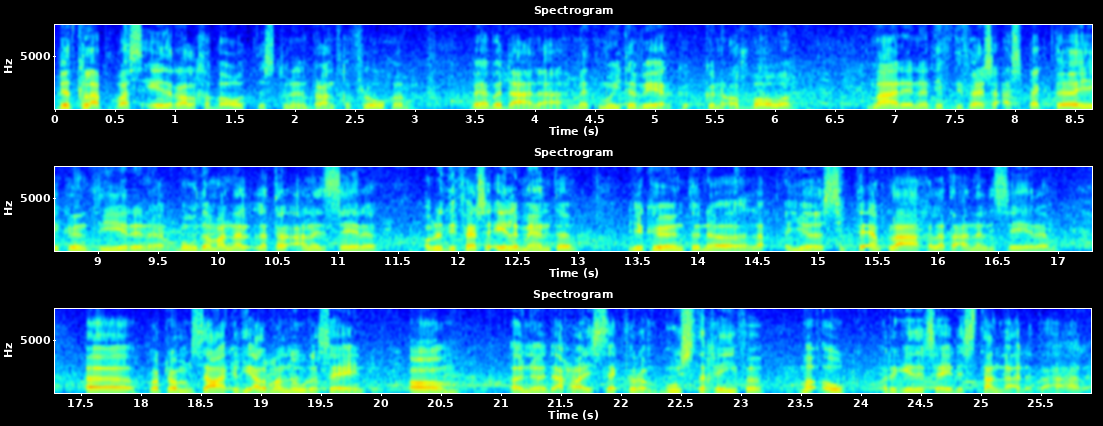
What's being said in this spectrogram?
dit lab was eerder al gebouwd, is toen in brand gevlogen. We hebben daarna met moeite weer kunnen opbouwen. Maar het heeft diverse aspecten. Je kunt hier een eh, bodem analyseren op de diverse elementen. Je kunt een, je ziekte en plagen laten analyseren. Kortom, zaken die allemaal nodig zijn om een, de agrarische sector een boost te geven. Maar ook, wat ik eerder zei, de standaarden te halen.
